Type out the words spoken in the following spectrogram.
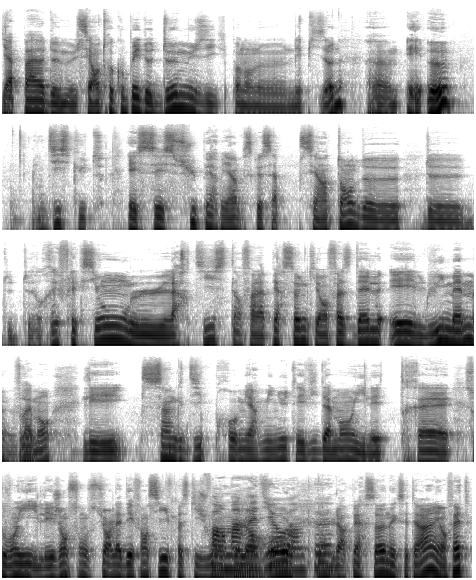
Il y a pas de, c'est entrecoupé de deux musiques pendant l'épisode. Euh, et eux discutent. Et c'est super bien parce que ça, c'est un temps de, de, de, de réflexion. L'artiste, enfin la personne qui est en face d'elle est lui-même vraiment. Les 5-10 premières minutes, évidemment, il est très. Souvent, il- les gens sont sur la défensive parce qu'ils jouent Format un peu leur radio, rôle un peu. leur personne, etc. Et en fait,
